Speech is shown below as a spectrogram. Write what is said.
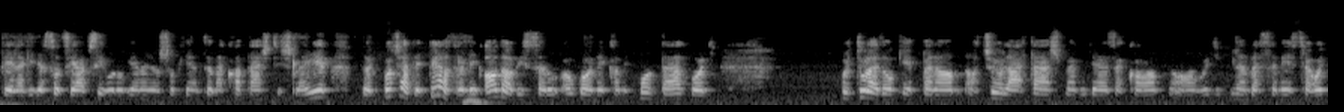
tényleg így a szociálpszichológia nagyon sok ilyen tömeghatást is leír, de hogy bocsánat, egy pillanatra még ada visszaugornék, amit mondtál, hogy, hogy tulajdonképpen a, a csőlátás, meg ugye ezek a, a, hogy nem veszem észre, hogy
